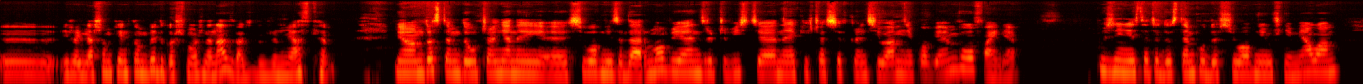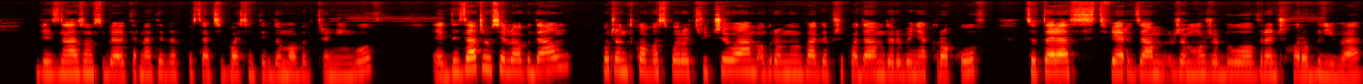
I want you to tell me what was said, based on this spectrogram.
yy, jeżeli naszą piękną Bydgoszcz można nazwać dużym miastem, miałam dostęp do uczelnianej e, siłowni za darmo, więc rzeczywiście na jakiś czas się wkręciłam, nie powiem, było fajnie. Później niestety dostępu do siłowni już nie miałam, więc znalazłam sobie alternatywę w postaci właśnie tych domowych treningów. E, Gdy zaczął się lockdown, początkowo sporo ćwiczyłam, ogromną wagę przykładałam do robienia kroków, co teraz stwierdzam, że może było wręcz chorobliwe.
